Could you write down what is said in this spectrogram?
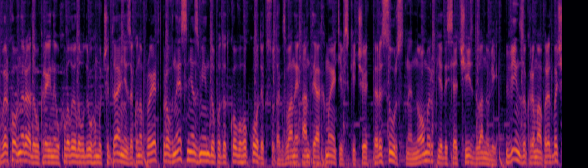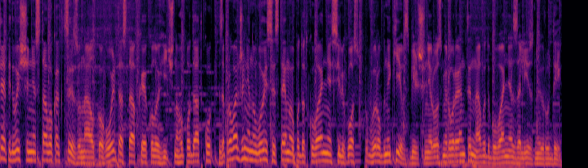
Верховна Рада України ухвалила у другому читанні законопроект про внесення змін до податкового кодексу, так званий антиахметівський чи ресурсний номер 5620. Він, зокрема, передбачає підвищення ставок акцизу на алкоголь та ставки екологічного податку, запровадження нової системи оподаткування сільгоспвиробників, збільшення розміру ренти на видобування залізної руди.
